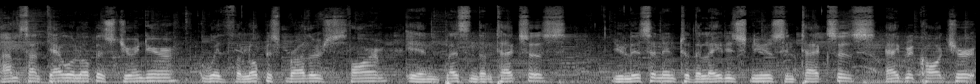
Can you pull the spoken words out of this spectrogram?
I'm Santiago Lopez Jr. with the Lopez Brothers Farm in Pleasanton, Texas. You're listening to the latest news in Texas agriculture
